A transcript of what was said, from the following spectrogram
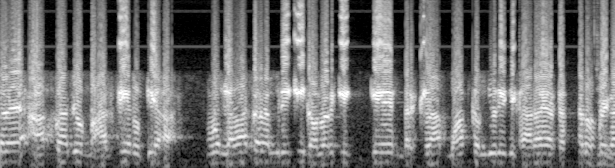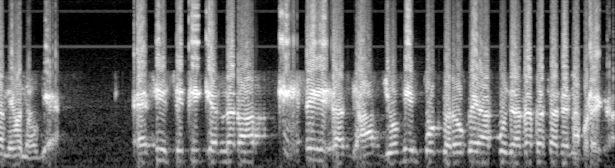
तरह आपका जो भारतीय रुपया वो लगातार अमरीकी डॉलर के, के खिलाफ बहुत कमज़ोरी दिखा रहा है अठहत्तर रुपए का लेवल हो गया है। ऐसी स्थिति के अंदर आप कैसे आप जो भी इंपोर्ट करोगे आपको ज़्यादा पैसा देना पड़ेगा।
